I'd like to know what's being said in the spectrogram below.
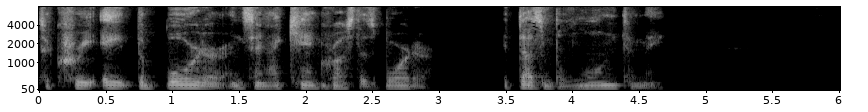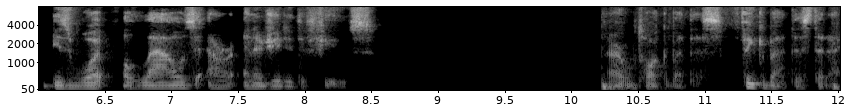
to create the border and saying, I can't cross this border, it doesn't belong to me, is what allows our energy to diffuse. All right, we'll talk about this. Think about this today.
